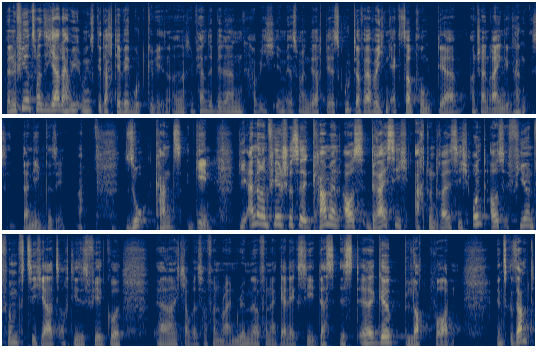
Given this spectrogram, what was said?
Bei den 24 Jahren habe ich übrigens gedacht, der wäre gut gewesen. Also nach den Fernsehbildern habe ich im ersten Mal gedacht, der ist gut. Dafür habe ich einen extra Punkt, der anscheinend reingegangen ist, daneben gesehen. Ah, so kann es gehen. Die anderen Fehlschüsse kamen aus 30, 38 und aus 54 Yards. Auch dieses Field Goal, äh, ich glaube, das war von Ryan Rimmler von der Galaxy, das ist äh, geblockt worden. Insgesamt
